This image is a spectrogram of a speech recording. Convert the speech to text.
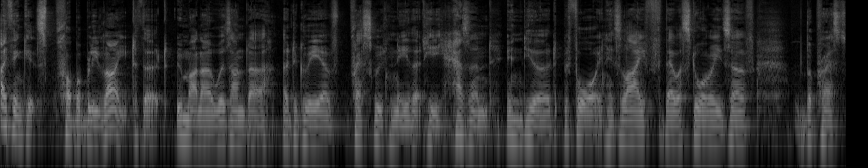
I think it's probably right that Umunna was under a degree of press scrutiny that he hasn't endured before in his life. There were stories of the press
